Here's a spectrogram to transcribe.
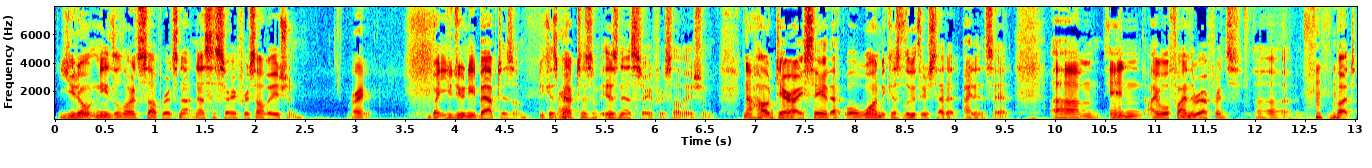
you don't need the Lord's Supper; it's not necessary for salvation. Right. But you do need baptism because right. baptism is necessary for salvation. Now, how dare I say that? Well, one, because Luther said it, I didn't say it, um, and I will find the reference, uh, but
